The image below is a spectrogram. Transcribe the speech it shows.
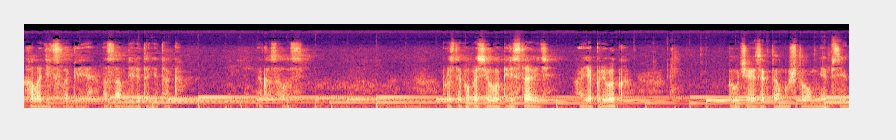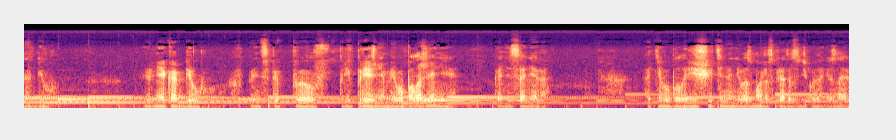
Холодит слабее. На самом деле это не так оказалось. Просто я попросил его переставить, а я привык, получается, к тому, что он меня всегда бил. Вернее, как бил принципе, при прежнем его положении кондиционера от него было решительно невозможно спрятаться никуда. Не знаю,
